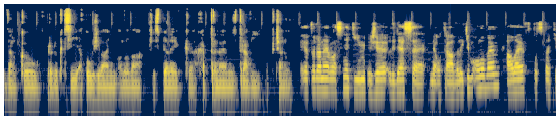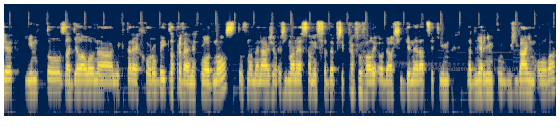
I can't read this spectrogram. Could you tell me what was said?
velkou produkcí a používáním olova přispěly k chatrnému zdraví občanů. Je to dané vlastně tím, že lidé se neotrávili tím olovem, ale v podstatě jim to zadělalo na některé choroby. Za prvé neplodnost, to znamená, že římané sami sebe připravovali o další generace tím nadměrným používáním olova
